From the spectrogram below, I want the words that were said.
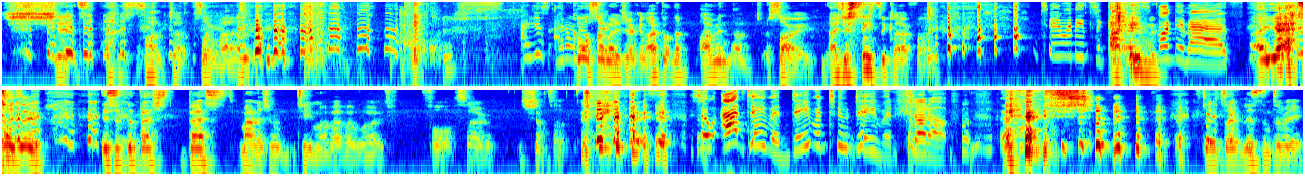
Shit, I fucked up so bad. I just I don't Of course, if I'm only joking. I've got the. I'm in. Uh, sorry, I just need to clarify. David needs to cover his fucking ass. Uh, yes, I do. This is the best best management team I've ever worked for. So shut up. So at David, David to David, shut up. don't, don't listen to me.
